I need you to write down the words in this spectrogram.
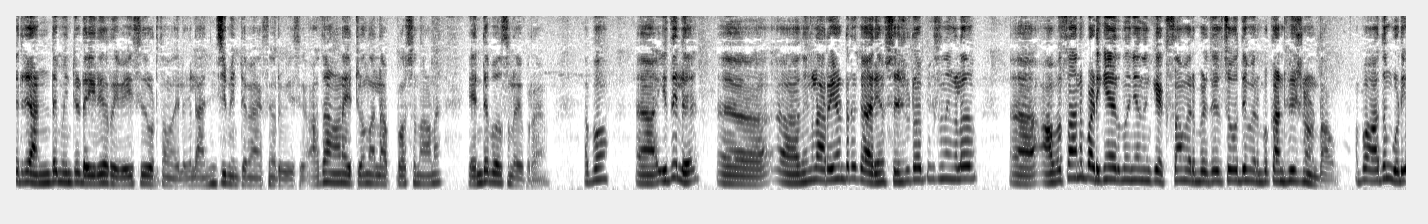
ഒരു രണ്ട് മിനിറ്റ് ഡെയിലി റിവൈസ് ചെയ്ത് കൊടുത്താൽ മതി. അല്ലെങ്കിൽ അഞ്ച് മിനിറ്റ് മാക്സിമം റിവൈസ് ചെയ്യുക അതാണ് ഏറ്റവും നല്ല അപ്രോച്ച് എന്നാണ് എന്റെ പേഴ്സണൽ അഭിപ്രായം. അപ്പോൾ ഇതിൽ നിങ്ങൾ അറിയേണ്ട ഒരു കാര്യം സ്പെഷ്യൽ ടോപ്പിക്സ് നിങ്ങൾ അവസാനം പഠിക്കാമായിരുന്നു കഴിഞ്ഞാൽ നിങ്ങൾക്ക് എക്സാം വരുമ്പോഴത്തേക്ക് ചോദ്യം വരുമ്പോൾ കൺഫ്യൂഷൻ ഉണ്ടാവും. അപ്പോൾ അതും കൂടി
